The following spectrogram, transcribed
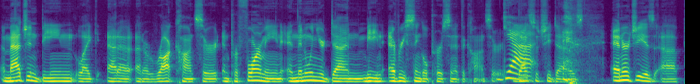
imagine being like at a at a rock concert and performing, and then when you're done, meeting every single person at the concert. Yeah. that's what she does. Energy is up.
